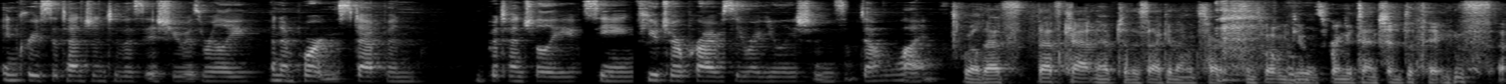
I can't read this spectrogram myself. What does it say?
increased attention to this issue is really an important step in potentially seeing future privacy regulations down the line. Well, that's that's catnip to this academic's heart, since what we do is bring attention to things. So.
